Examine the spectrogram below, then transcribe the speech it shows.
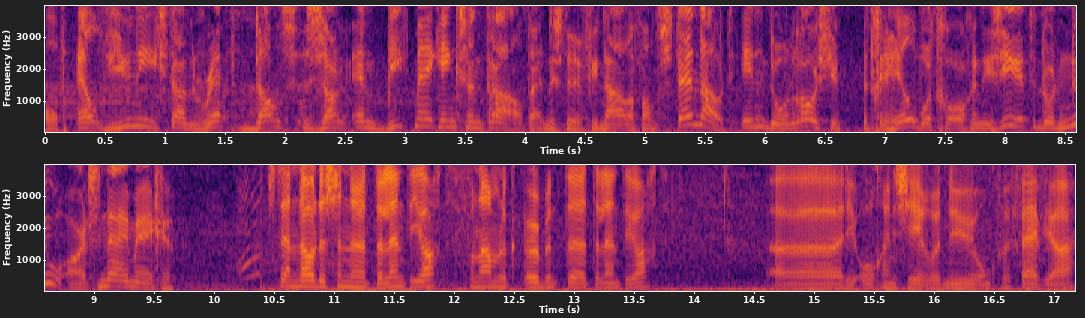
Op 11 juni staan rap, dans, zang en beatmaking centraal tijdens de finale van Standout in Doornroosje. Het geheel wordt georganiseerd door New Arts Nijmegen. Standout is een uh, talentenjacht, voornamelijk urban talentenjacht. Uh, die organiseren we nu ongeveer vijf jaar.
